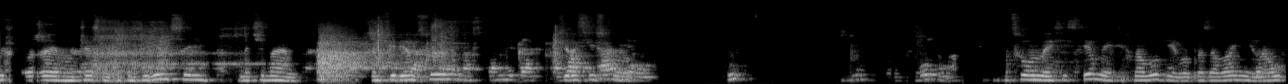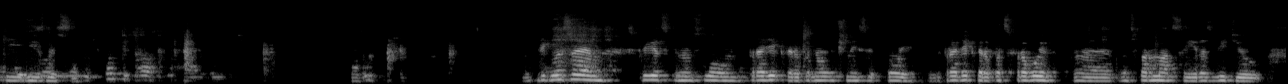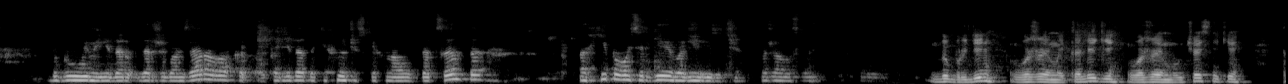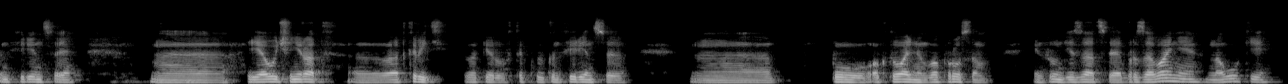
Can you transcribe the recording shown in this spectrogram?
Здравствуйте, уважаемые участники конференции. Начинаем конференцию Всероссийскую информационные системы и технологии в образовании, науке и бизнесе. Приглашаем с приветственным словом проректора по научной, ой, проректора по цифровой э, трансформации и развитию БГУ имени Даржи Банзарова, кандидата технических наук, доцента Архипова Сергея Валерьевича. Пожалуйста. Добрый день, уважаемые коллеги, уважаемые участники конференции. Э, я очень рад э, открыть, во-первых, такую конференцию э, по актуальным вопросам информатизации образования, науки,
